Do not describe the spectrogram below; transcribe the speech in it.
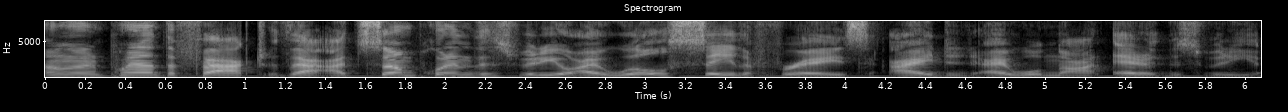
I'm going to point out the fact that at some point in this video, I will say the phrase, I did, I will not edit this video.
